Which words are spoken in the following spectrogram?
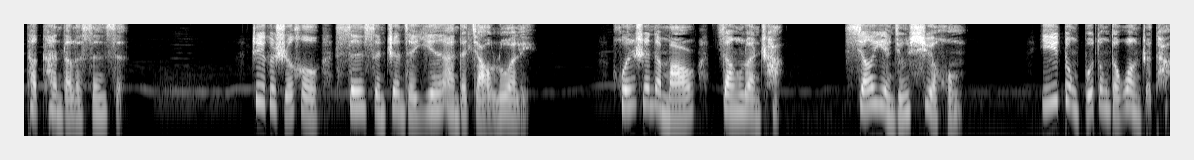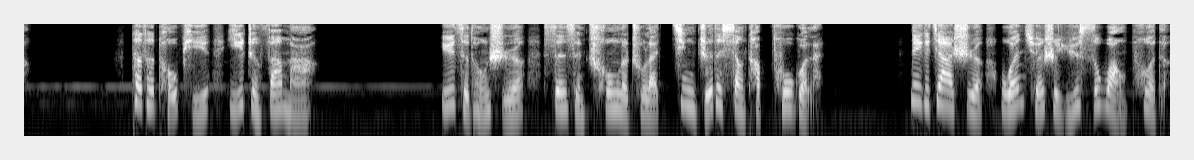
他看到了森森。这个时候，森森站在阴暗的角落里，浑身的毛脏乱差，小眼睛血红，一动不动的望着他。他的头皮一阵发麻。与此同时，森森冲了出来，径直的向他扑过来。那个架势完全是鱼死网破的，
